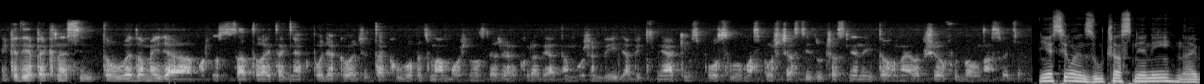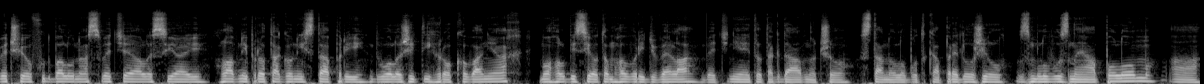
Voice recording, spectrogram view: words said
niekedy je pekné si to uvedomiť a možno sa to aj tak nejak poďakovať, že takú vôbec mám možnosť a že akurát ja tam môžem byť a byť nejakým spôsobom aspoň šťastí zúčastnený toho najlepšieho futbalu na svete. Nie si len zúčastnený najväčšieho futbalu na svete, ale si aj hlavný protagonista pri dôležitých rokovaniach. Mohol by si o tom hovoriť veľa, veď nie je to tak dávno, čo Stano Lobotka predlžil zmluvu s Neapolom a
